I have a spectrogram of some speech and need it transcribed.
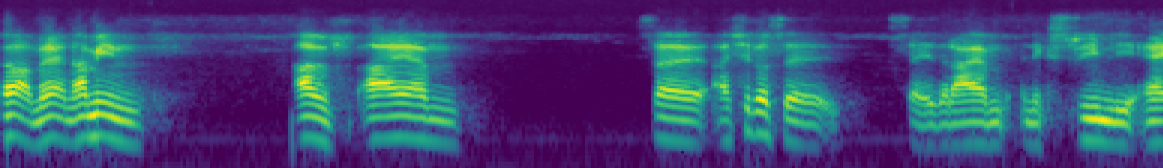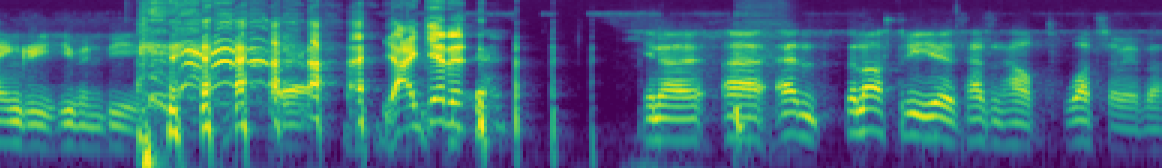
Oh man, I mean, I've I am. So I should also say that I am an extremely angry human being. uh, yeah, I get it. You know, uh, and the last three years hasn't helped whatsoever.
